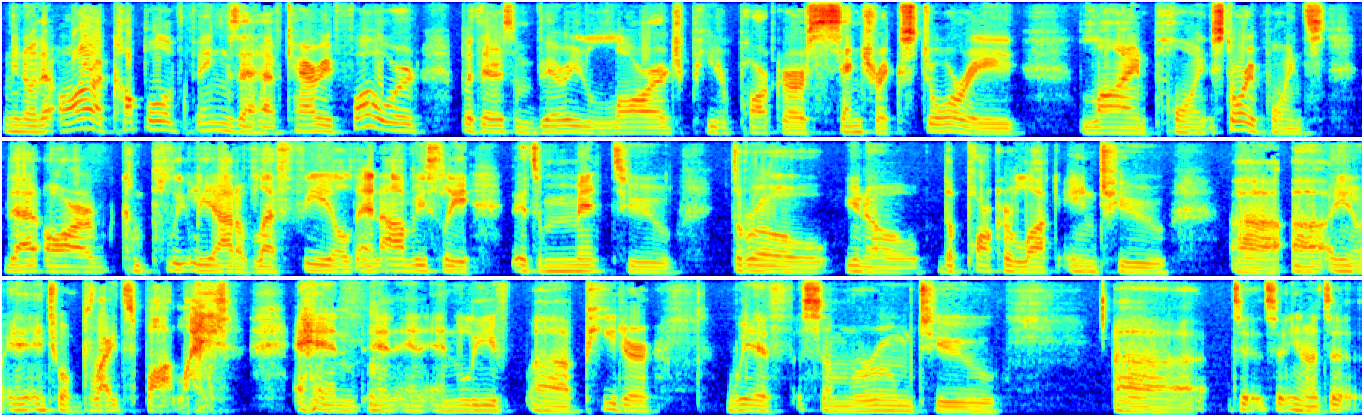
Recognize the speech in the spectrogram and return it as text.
you know there are a couple of things that have carried forward, but there's some very large Peter Parker centric story line point story points that are completely out of left field, and obviously it's meant to throw you know the Parker luck into uh, uh, you know, in- into a bright spotlight, and and and, and leave uh, Peter with some room to, uh, to, to you know, to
